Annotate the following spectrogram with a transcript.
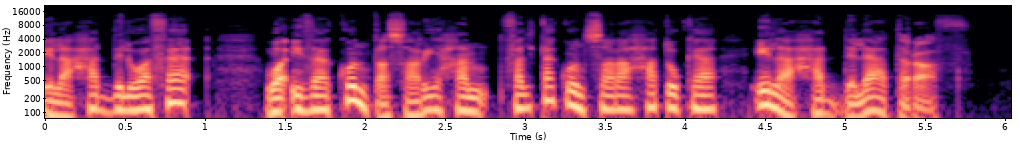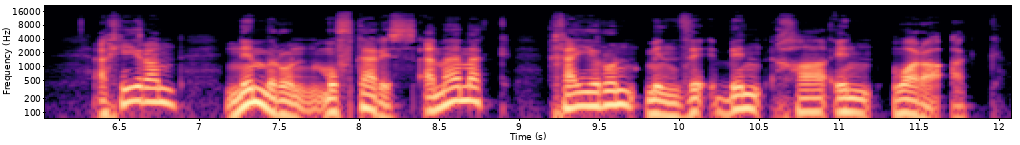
إلى حد الوفاء وإذا كنت صريحا فلتكن صراحتك إلى حد الاعتراف. أخيرا نمر مفترس أمامك خير من ذئب خائن وراءك.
